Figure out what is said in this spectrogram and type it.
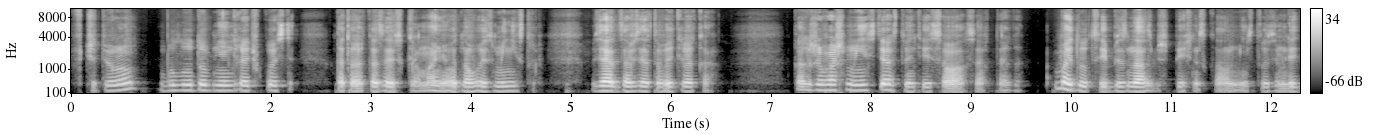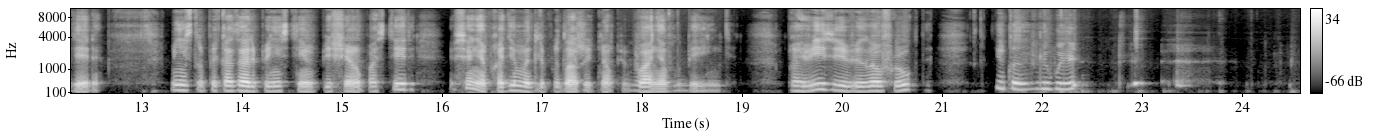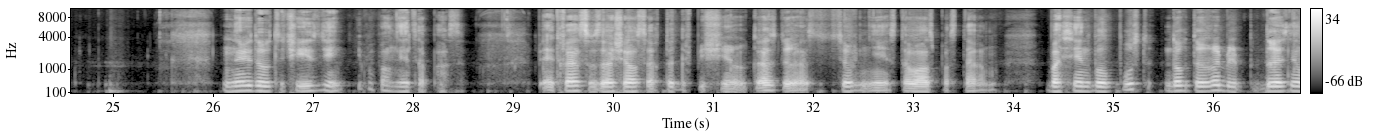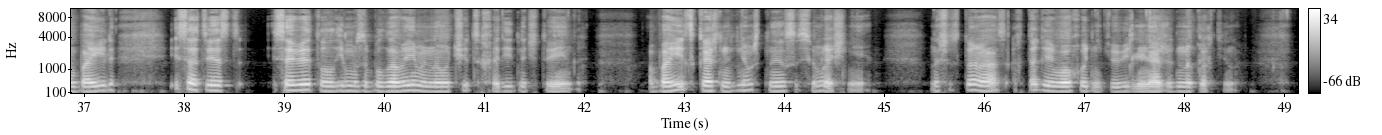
в четвером, было удобнее играть в кости, которые оказались в кармане у одного из министров, взят за взятого игрока. «Как же ваше министерство?» – интересовался Артега. «Обойдутся и без нас», – беспечно сказал министр земледелия. Министры приказали принести им в пещеру постели и все необходимое для продолжительного пребывания в лабиринте провизию, вино, фрукты и должны были наведываться через день и пополнять запасы. Пять раз возвращался Артега в пещеру. Каждый раз все в ней оставалось по-старому. Бассейн был пуст, доктор Робель подразнил Баиля и, соответственно, советовал ему заблаговременно научиться ходить на четвереньках. А Баиль с каждым днем становился все мрачнее. На шестой раз Артега и его охотники увидели неожиданную картину.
